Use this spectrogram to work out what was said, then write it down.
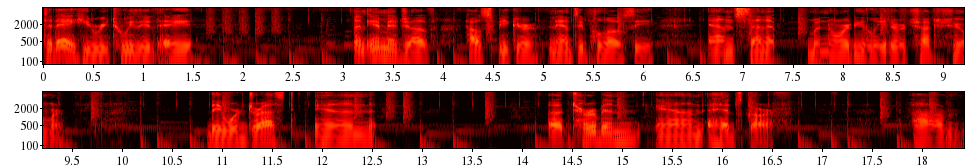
today he retweeted a an image of House Speaker Nancy Pelosi and Senate Minority Leader Chuck Schumer. They were dressed in a turban and a headscarf. Um,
